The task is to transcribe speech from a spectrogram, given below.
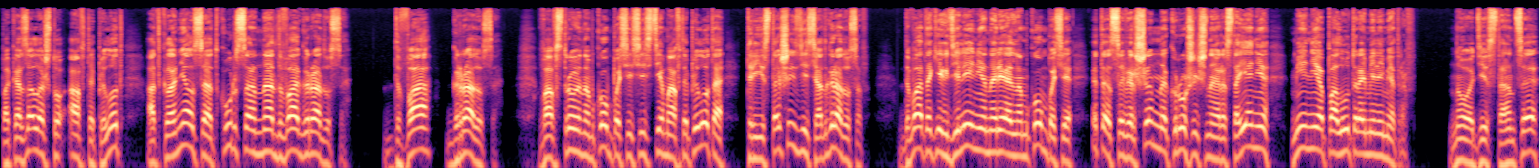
показала, что автопилот отклонялся от курса на 2 градуса. 2 градуса. Во встроенном компасе системы автопилота 360 градусов. Два таких деления на реальном компасе — это совершенно крошечное расстояние менее полутора миллиметров. Но дистанция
